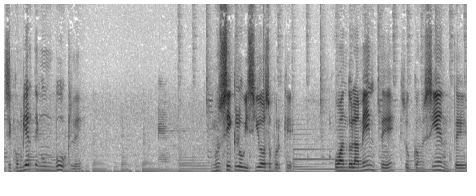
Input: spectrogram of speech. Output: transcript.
se convierte en un bucle, en un ciclo vicioso, porque cuando la mente subconsciente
